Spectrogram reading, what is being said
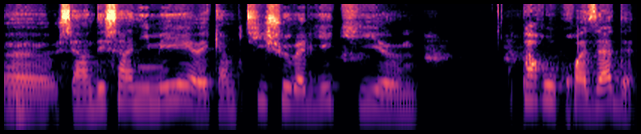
Euh, c'est un dessin animé avec un petit chevalier qui part aux croisades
